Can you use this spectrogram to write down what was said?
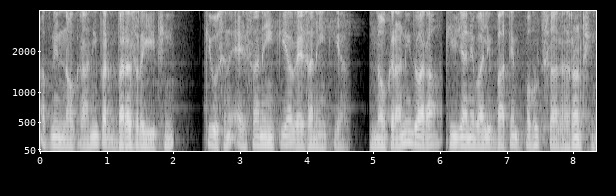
अपनी नौकरानी पर बरस रही थी कि उसने ऐसा नहीं किया वैसा नहीं किया। नौकरानी द्वारा की जाने वाली बातें बहुत साधारण थीं।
